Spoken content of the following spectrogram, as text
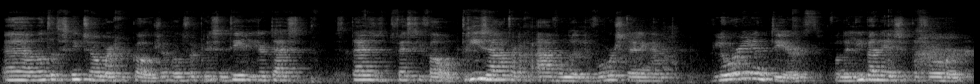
Eh, want het is niet zomaar gekozen, want we presenteren hier tijdens, tijdens het festival op drie zaterdagavonden de voorstellingen Glory and Tears van de Libanese performer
